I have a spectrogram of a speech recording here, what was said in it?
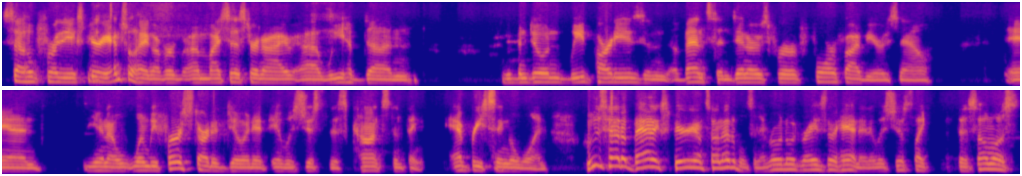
so for the experiential hangover, um, my sister and I uh, we have done we've been doing weed parties and events and dinners for four or five years now, and you know when we first started doing it, it was just this constant thing. Every single one, who's had a bad experience on edibles, and everyone would raise their hand, and it was just like this almost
